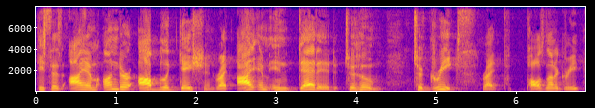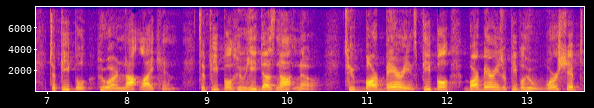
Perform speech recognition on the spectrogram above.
he says, I am under obligation, right? I am indebted to whom? To Greeks, right? Paul's not a Greek, to people who are not like him, to people who he does not know, to barbarians. People, barbarians were people who worshiped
